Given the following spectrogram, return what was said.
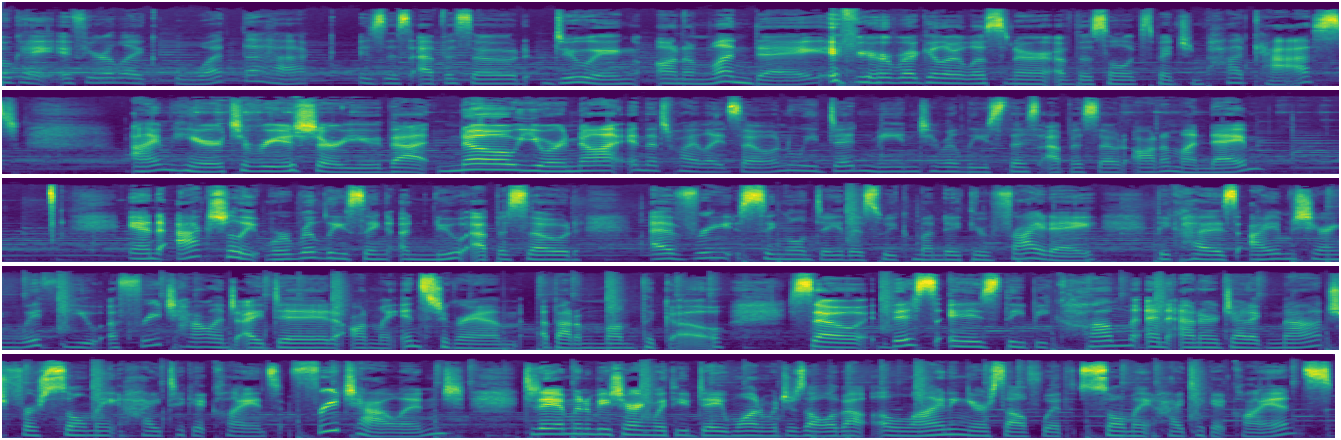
Okay, if you're like, what the heck is this episode doing on a Monday? If you're a regular listener of the Soul Expansion podcast, I'm here to reassure you that no, you are not in the Twilight Zone. We did mean to release this episode on a Monday. And actually, we're releasing a new episode every single day this week, Monday through Friday, because I am sharing with you a free challenge I did on my Instagram about a month ago. So, this is the Become an Energetic Match for Soulmate High Ticket Clients free challenge. Today, I'm going to be sharing with you day one, which is all about aligning yourself with Soulmate High Ticket clients.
